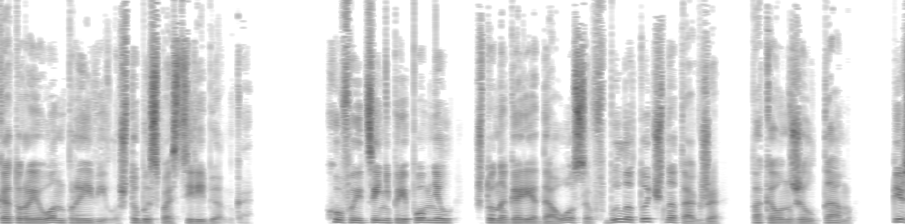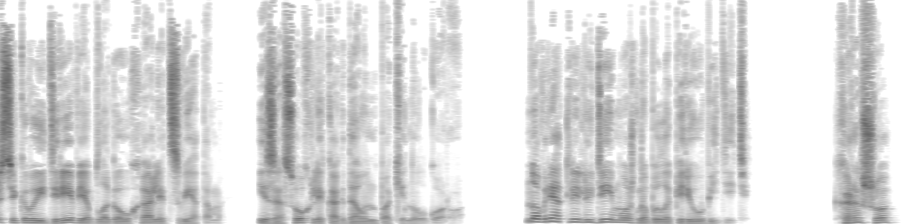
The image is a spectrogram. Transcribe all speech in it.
которые он проявил, чтобы спасти ребенка. Хуфэйцинь припомнил, что на горе Даосов было точно так же, пока он жил там, Персиковые деревья благоухали цветом и засохли, когда он покинул гору. Но вряд ли людей можно было переубедить. «Хорошо,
